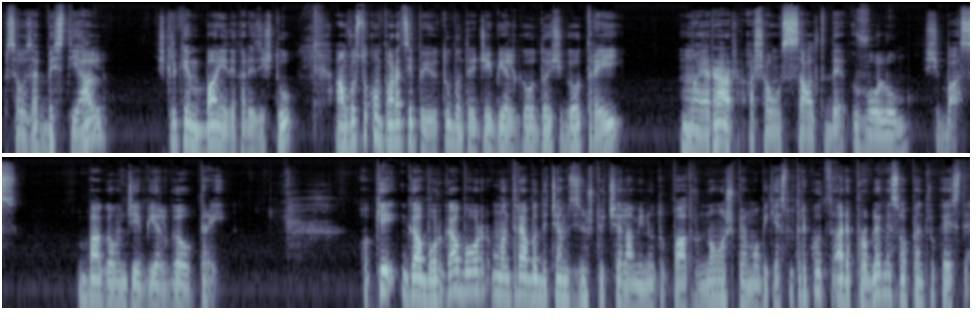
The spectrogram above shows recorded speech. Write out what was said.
se auzea bestial și cred că e în banii de care zici tu. Am văzut o comparație pe YouTube între JBL Go 2 și Go 3, mai rar așa un salt de volum și bas. Bagă un JBL Go 3. Ok, Gabor Gabor mă întreabă de ce am zis nu știu ce la minutul 4.19 în mobicastul trecut. Are probleme sau pentru că este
